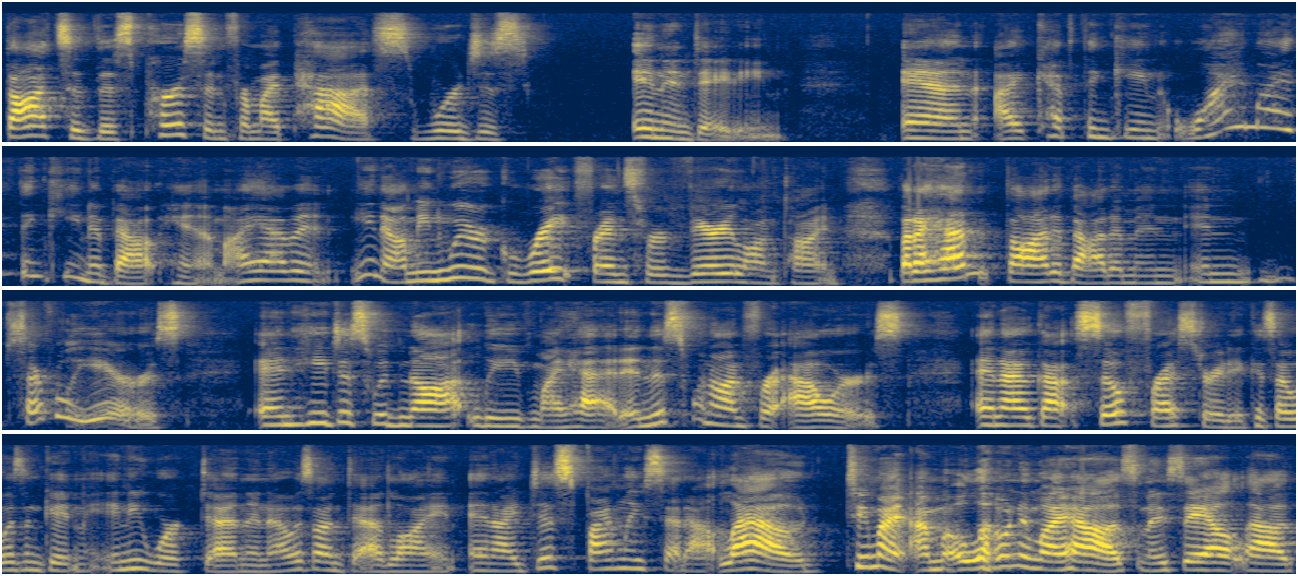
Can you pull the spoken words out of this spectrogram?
thoughts of this person from my past were just inundating. And I kept thinking, why am I thinking about him? I haven't, you know, I mean, we were great friends for a very long time, but I hadn't thought about him in, in several years. And he just would not leave my head. And this went on for hours. And I got so frustrated because I wasn't getting any work done and I was on deadline. And I just finally said out loud to my, I'm alone in my house and I say out loud,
